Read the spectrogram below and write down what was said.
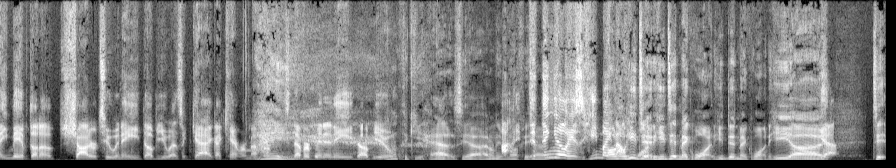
he may have done a shot or two in AEW as a gag I can't remember he's never been in AEW. I don't think he has. Yeah, I don't even know I, if he the has. thing you know is he might oh no, he want- did. He did make one. He did make one. He uh yeah Did,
